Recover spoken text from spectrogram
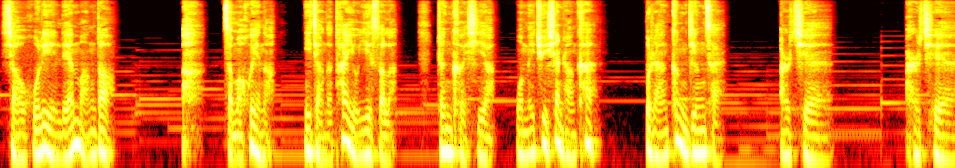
小狐狸连忙道：‘啊，怎么会呢？你讲的太有意思了，真可惜啊，我没去现场看，不然更精彩。而且，而且……’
